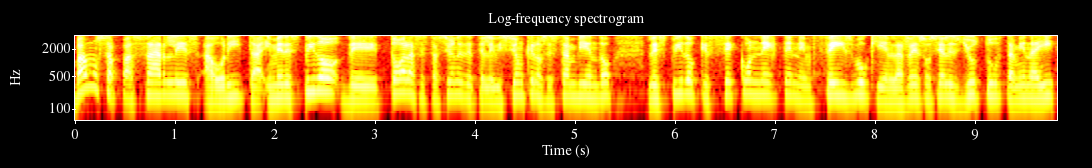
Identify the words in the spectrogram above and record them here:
Vamos a pasarles ahorita y me despido de todas las estaciones de televisión que nos están viendo. Les pido que se conecten en Facebook y en las redes sociales, YouTube también ahí.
